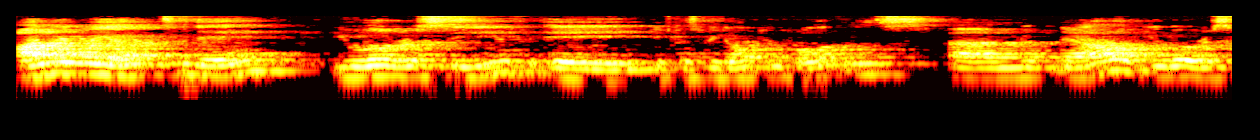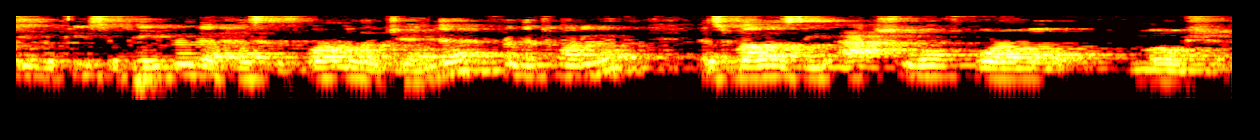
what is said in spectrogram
On your way out today, you will receive a, because we don't do bulletins um, now, you will receive a piece of paper that has the formal agenda for the 20th, as well as the actual formal motion.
